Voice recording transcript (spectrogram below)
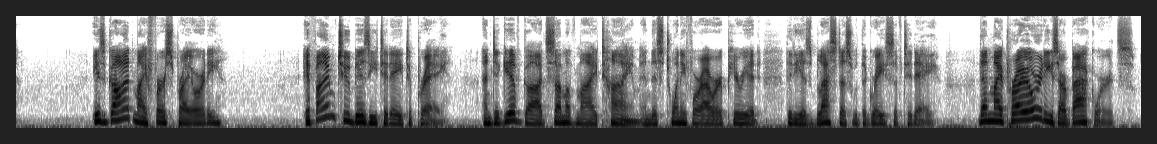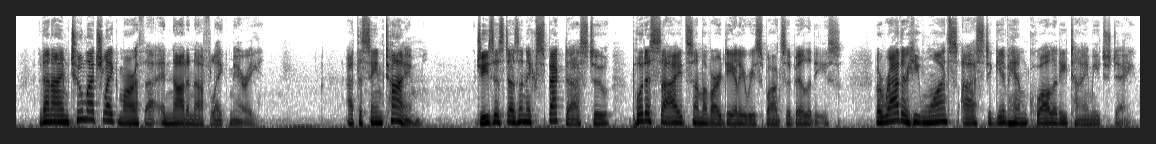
Is God my first priority? If I'm too busy today to pray and to give God some of my time in this 24 hour period that He has blessed us with the grace of today, then my priorities are backwards. Then I'm too much like Martha and not enough like Mary. At the same time, Jesus doesn't expect us to put aside some of our daily responsibilities, but rather He wants us to give Him quality time each day.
